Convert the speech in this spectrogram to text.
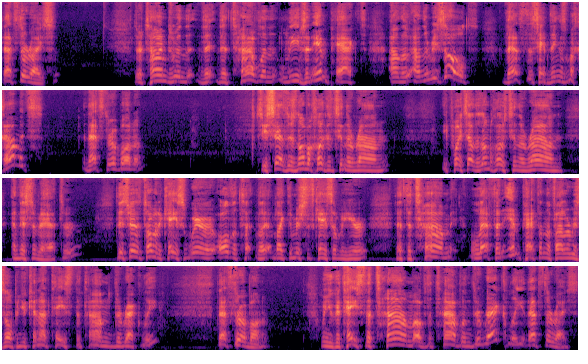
that's the rice. There are times when the, the, the, tavlin leaves an impact on the on the result. That's the same thing as machametz, and that's the rabbanon. So he says there's no machlokes in the Ran. He points out there's no machlokes in the Ran and this Rebbe Heter. This is talking about a case where all the like the Mishnah's case over here that the tam left an impact on the final result, but you cannot taste the tam directly. That's the rabbanon when you could taste the tam of the tavlin directly, that's the rice.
